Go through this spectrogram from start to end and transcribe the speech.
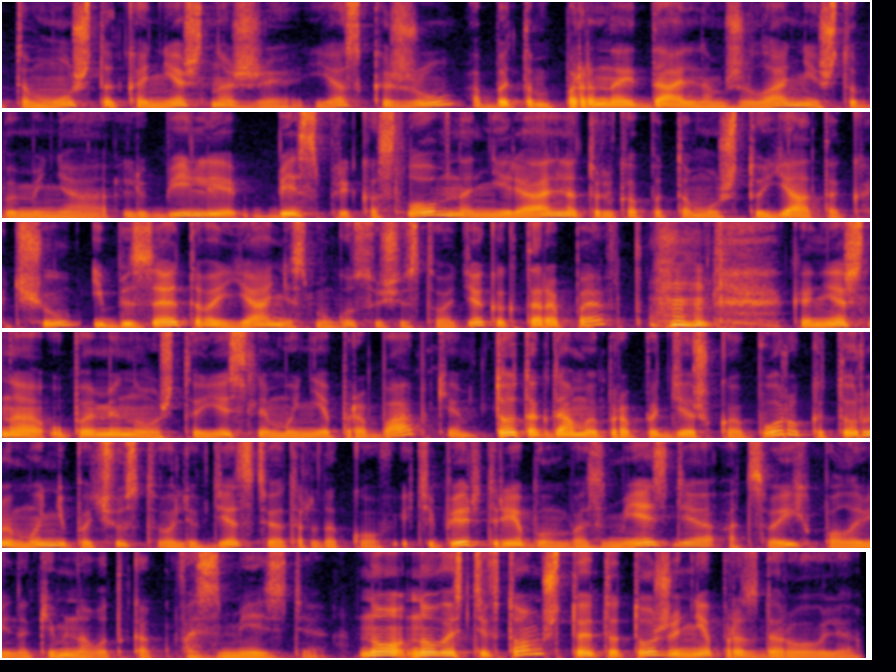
Потому что, конечно же, я скажу об этом параноидальном желании, чтобы меня любили беспрекословно, нереально только потому, что я так хочу, и без этого я не смогу существовать. Я как терапевт, конечно, упомяну, что если мы не про бабки, то тогда мы про поддержку и опору, которую мы не почувствовали в детстве от родаков. И теперь требуем возмездия от своих половинок, именно вот как возмездие. Но новости в том, что это тоже не про здоровье.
